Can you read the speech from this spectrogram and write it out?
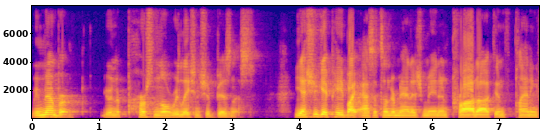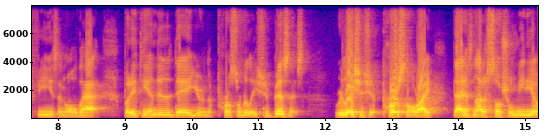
Remember, you're in a personal relationship business. Yes, you get paid by assets under management and product and planning fees and all that. But at the end of the day, you're in the personal relationship business. Relationship, personal, right? That is not a social media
